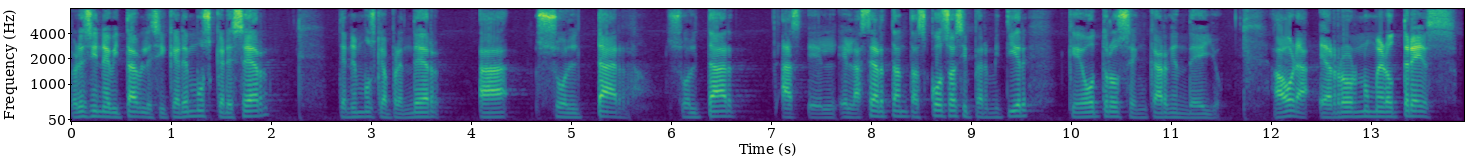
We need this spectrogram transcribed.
Pero es inevitable, si queremos crecer, tenemos que aprender a soltar, soltar el, el hacer tantas cosas y permitir que otros se encarguen de ello. Ahora, error número tres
